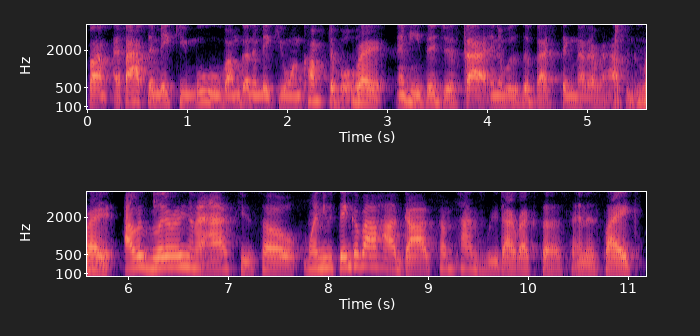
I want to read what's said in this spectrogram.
if, I'm, if I have to make you move, I'm going to make you uncomfortable. Right. And He did just that. And it was the best thing that ever happened to me. Right. I was literally going to ask you. So, when you think about how God sometimes redirects us, and it's like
